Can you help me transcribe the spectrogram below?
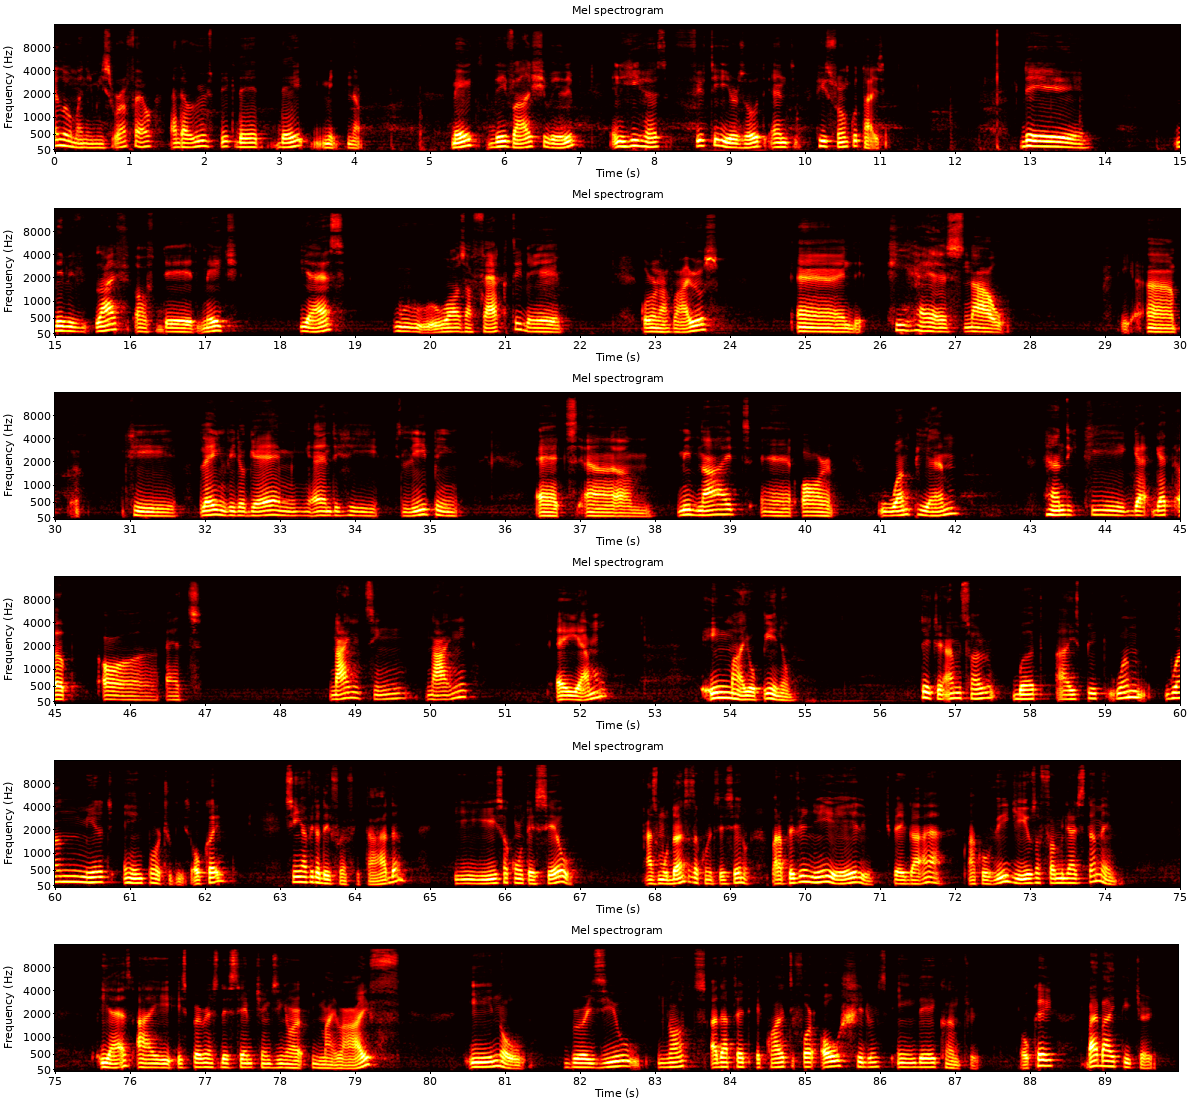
Hello, my name is Rafael, and I will speak the day no. Mate Devashvili, and he has 50 years old, and he's from Kutaisi. The the life of the mate, yes, was affected the coronavirus, and he has now uh, he playing video game and he sleeping at um, midnight uh, or 1 p.m. and he get get up uh, at 19 9 a.m. in my opinion teacher i'm sorry but I speak one, one minute em português, ok? Sim, a vida dele foi afetada e isso aconteceu, as mudanças aconteceram para prevenir ele de pegar a Covid e os familiares também. Yes, I experienced the same change in, your, in my life. E no, Brazil not adapted equality for all children in the country. Okay? Bye bye, teacher.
